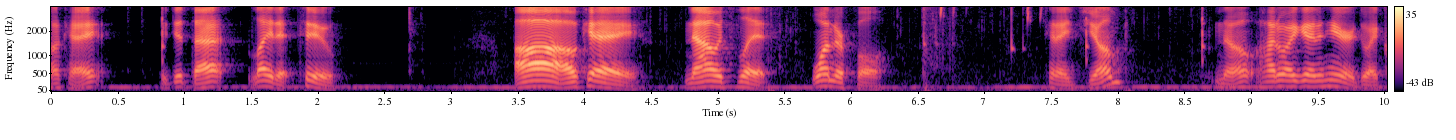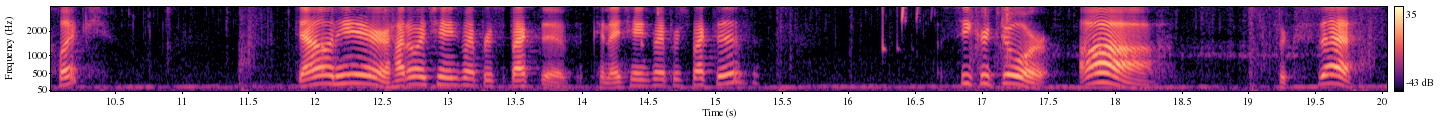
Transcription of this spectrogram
Okay, we did that. Light it too. Ah, okay. Now it's lit. Wonderful. Can I jump? No. How do I get in here? Do I click? Down here. How do I change my perspective? Can I change my perspective? Secret door. Ah. Success.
